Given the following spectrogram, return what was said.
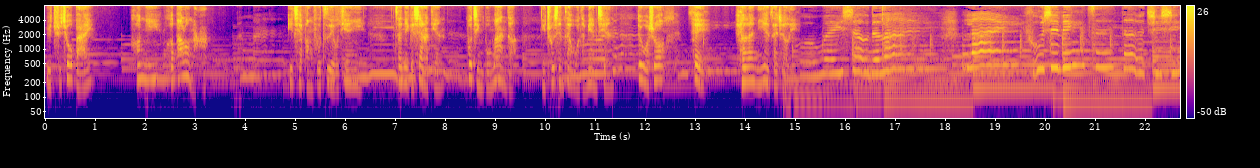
与瞿秋白，和你和巴洛马，一切仿佛自有天意。在那个夏天，不紧不慢的，你出现在我的面前，对我说：“嘿，原来你也在这里。”我微笑的来，来呼吸彼此的气息，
